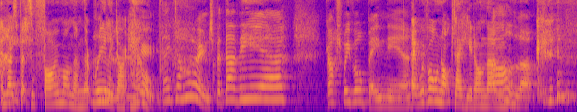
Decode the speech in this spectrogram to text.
And those bits of foam on them that really don't help. They don't, but they're there. Gosh, we've all been there. And we've all knocked our head on them. oh look.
